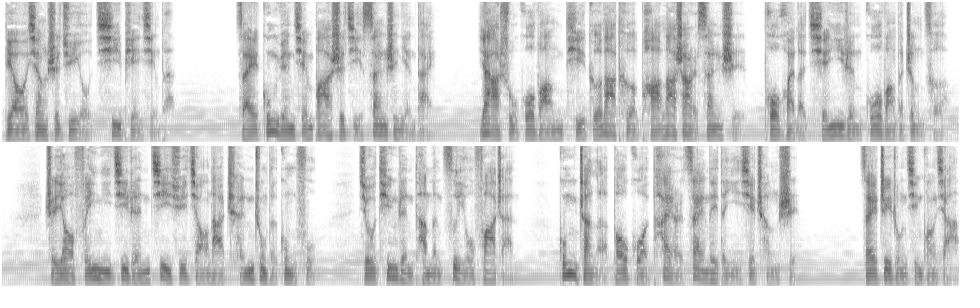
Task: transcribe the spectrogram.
表象是具有欺骗性的。在公元前八世纪三十年代，亚述国王提格拉特帕拉沙尔三世破坏了前一任国王的政策，只要腓尼基人继续缴纳沉重的贡赋，就听任他们自由发展，攻占了包括泰尔在内的一些城市。在这种情况下，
